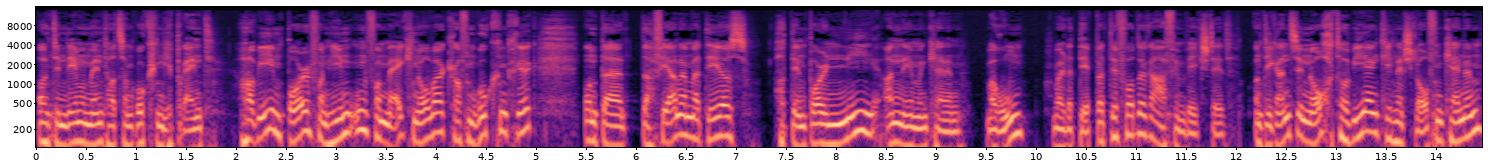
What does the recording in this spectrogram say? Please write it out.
Und in dem Moment hat's am Rücken gebrennt. Hab ich den Ball von hinten, von Mike Novak, auf dem Rücken gekriegt. Und der, der ferner Matthäus hat den Ball nie annehmen können. Warum? Weil der depperte Fotograf im Weg steht. Und die ganze Nacht habe ich eigentlich nicht schlafen können,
